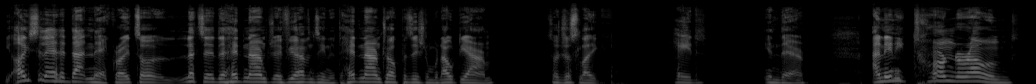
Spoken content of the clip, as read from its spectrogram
He isolated that neck, right? So let's say the head and arm if you haven't seen it, the head and arm choke position without the arm, so just like head in there, and then he turned around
